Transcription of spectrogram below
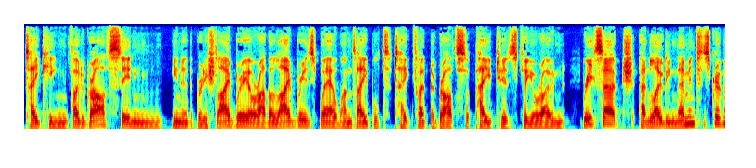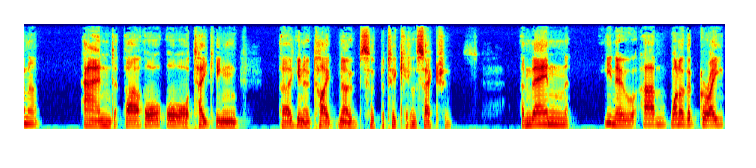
taking photographs in, you know, the British Library or other libraries where one's able to take photographs of pages for your own research and loading them into Scrivener, and uh, or or taking, uh, you know, type notes of particular sections, and then, you know, um, one of the great,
